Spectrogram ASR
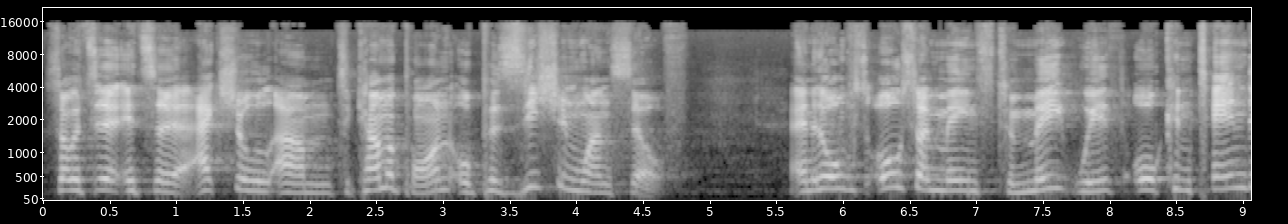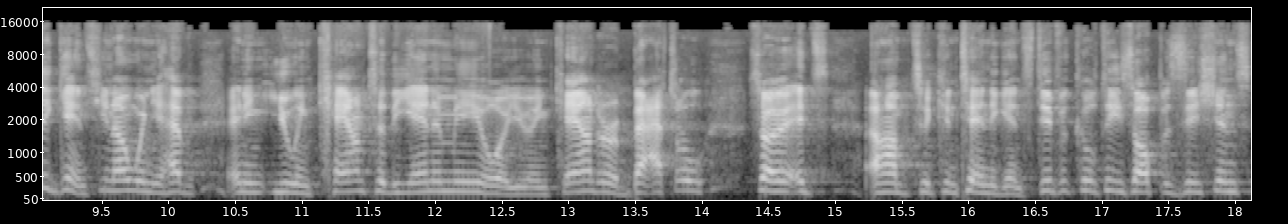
So it's a, it's a actual um, to come upon or position oneself. And it also means to meet with or contend against. You know, when you have any, you encounter the enemy or you encounter a battle. So it's um, to contend against difficulties, oppositions,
